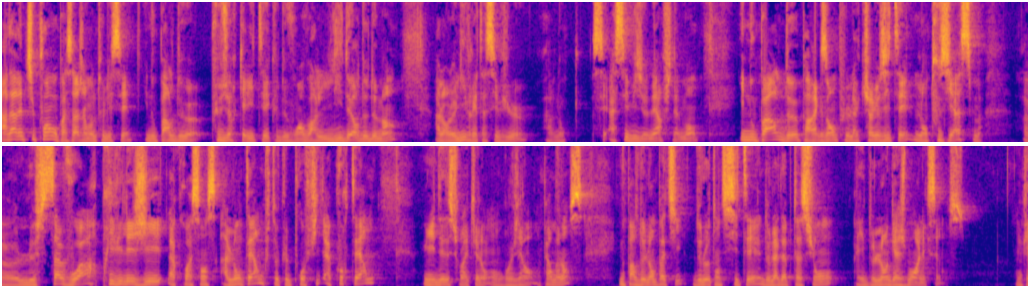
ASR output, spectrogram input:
Un dernier petit point au passage avant de te laisser, il nous parle de plusieurs qualités que devront avoir les leaders de demain. Alors le livre est assez vieux, euh, donc c'est assez visionnaire finalement. Il nous parle de, par exemple, la curiosité, l'enthousiasme, euh, le savoir privilégier la croissance à long terme plutôt que le profit à court terme, une idée sur laquelle on revient en permanence. Il nous parle de l'empathie, de l'authenticité, de l'adaptation et de l'engagement à l'excellence. Ok?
